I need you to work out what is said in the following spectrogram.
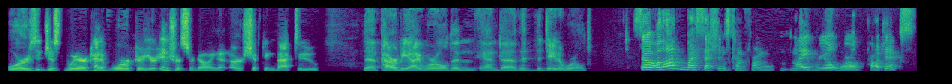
or is it just where kind of work or your interests are going that are shifting back to the Power BI world and and uh, the the data world? So a lot of my sessions come from my real world projects,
